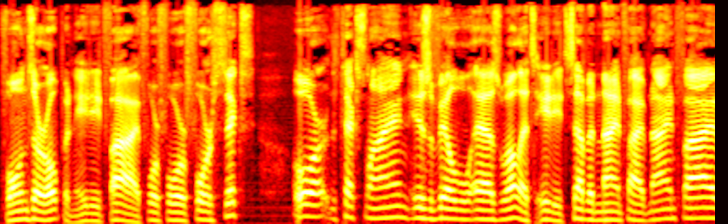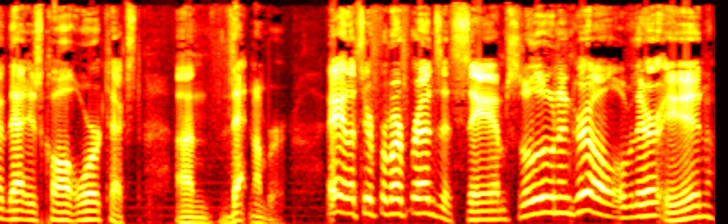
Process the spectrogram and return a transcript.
Phones are open, 885 4446 or the text line is available as well. That's 887 9595. That is call or text on that number. Hey, let's hear from our friends at Sam's Saloon and Grill over there in.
